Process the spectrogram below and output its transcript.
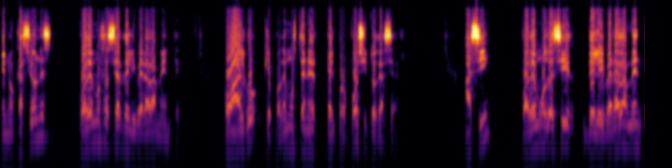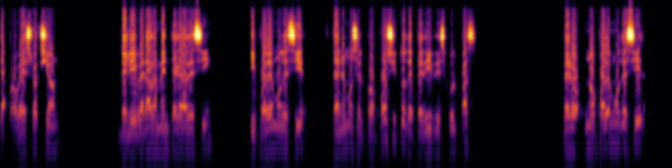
en ocasiones podemos hacer deliberadamente o algo que podemos tener el propósito de hacer. Así, podemos decir deliberadamente aprobé su acción, deliberadamente agradecí y podemos decir tenemos el propósito de pedir disculpas pero no podemos decir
